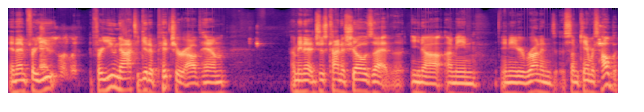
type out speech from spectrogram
And then for you for you not to get a picture of him, I mean, it just kind of shows that you know. I mean, and you're running some cameras. How,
